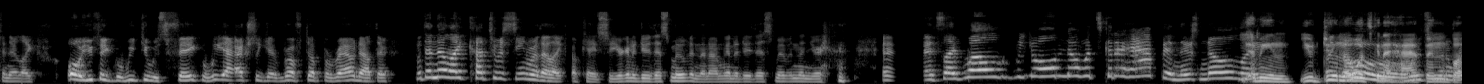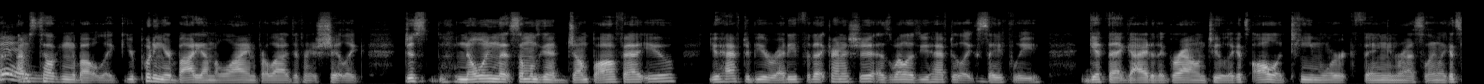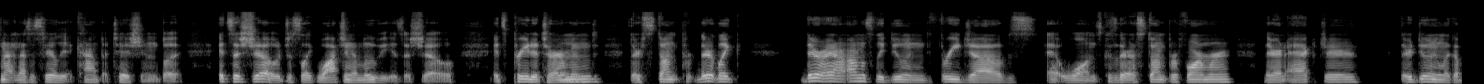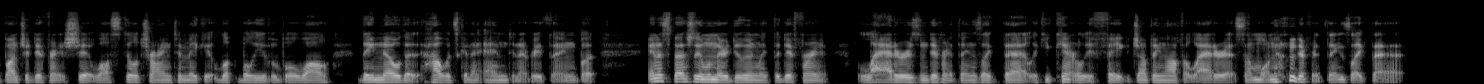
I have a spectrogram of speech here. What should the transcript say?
And they're like, "Oh, you think what we do is fake? we actually get roughed up around out there." But then they're like, cut to a scene where they're like, "Okay, so you're gonna do this move, and then I'm gonna do this move, and then you're." and it's like, well, we all know what's gonna happen. There's no like. I mean, you do like, know what's gonna happen, gonna but win? I'm just talking about like you're putting your body on the line for a lot of different shit. Like just knowing that someone's gonna jump off at you, you have to be ready for that kind of shit, as well as you have to like mm. safely get that guy to the ground too. Like it's all a teamwork thing in wrestling. Like it's not necessarily a competition, but it's a show, just like watching a movie is a show. It's predetermined. Mm. They're stunt. They're like they're honestly doing three jobs at once because they're a stunt performer, they're an actor, they're doing like a bunch of different shit while still trying to make it look believable while they know that how it's going to end and everything. But and especially when they're doing like the different ladders and different things like that. Like you can't really fake jumping off a ladder at someone and different things like that.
